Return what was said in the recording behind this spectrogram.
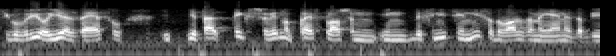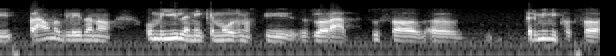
ki govori o ISDS-u, je ta tekst še vedno presplošen in definicije niso dovolj zamejene, da bi pravno gledano omejile neke možnosti zlorab. Tu so uh, termini, kot so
